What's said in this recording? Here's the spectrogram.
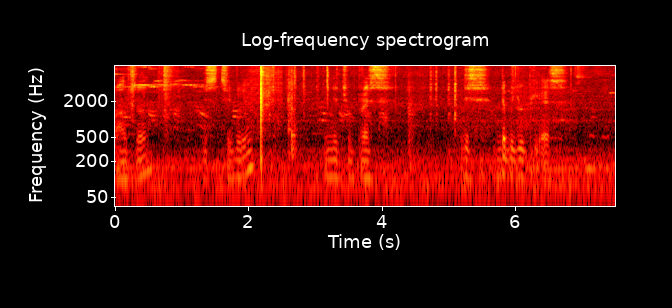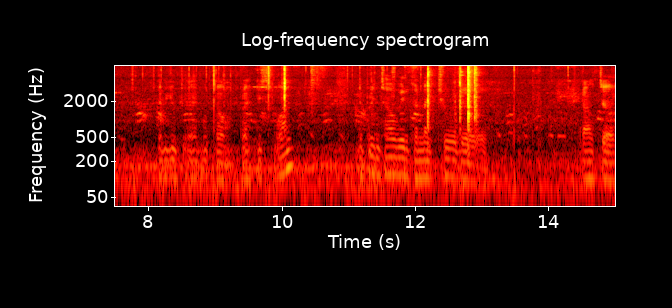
router this tabling you need to press this WPS WPS button press this one. The printer will connect to the router.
